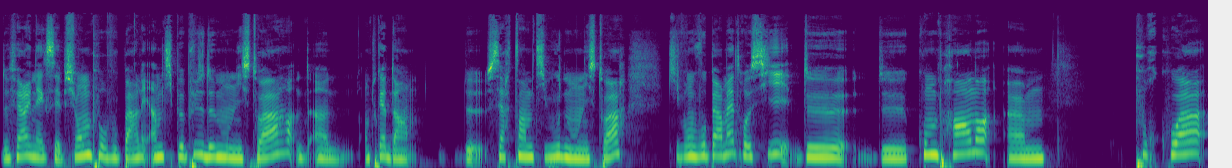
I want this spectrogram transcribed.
De faire une exception pour vous parler un petit peu plus de mon histoire, en tout cas de certains petits bouts de mon histoire, qui vont vous permettre aussi de, comprendre euh, pourquoi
